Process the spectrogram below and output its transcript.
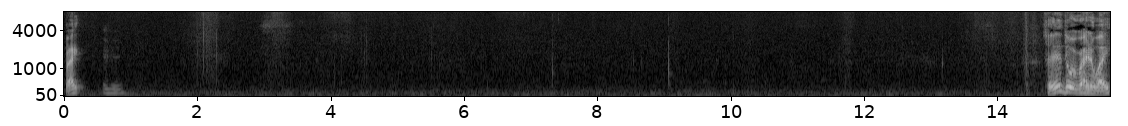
right? hmm So they didn't do it right away.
